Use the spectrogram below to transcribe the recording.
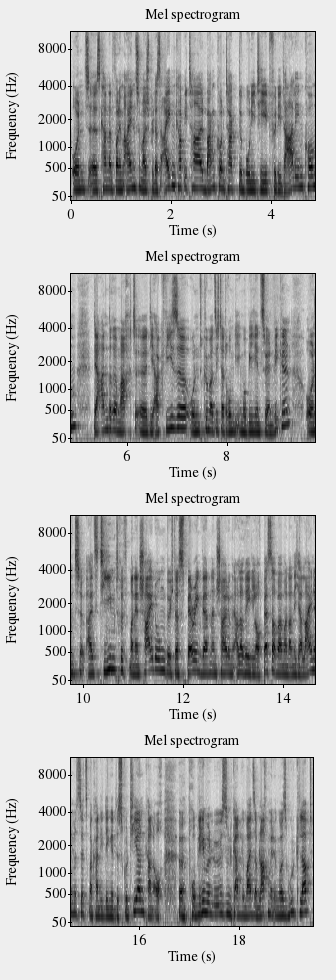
und äh, es kann dann von dem einen zum Beispiel das Eigenkapital, Bankkontakte, Bonität für die Darlehen kommen. Der andere macht äh, die Akquise und kümmert sich darum, die Immobilien zu entwickeln. Und als Team trifft man Entscheidungen. Durch das Sparring werden Entscheidungen in aller Regel auch besser, weil man dann nicht alleine mit sitzt. Man kann die Dinge diskutieren, kann auch äh, Probleme lösen, kann gemeinsam lachen, wenn irgendwas gut klappt.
